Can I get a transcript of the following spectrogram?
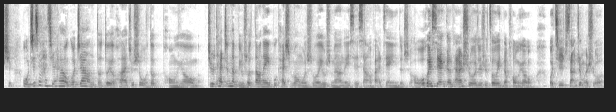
是我之前还其实还有过这样的对话，就是我的朋友，就是他真的，比如说到那一步开始问我说有什么样的一些想法建议的时候，我会先跟他说，就是作为你的朋友，我其实想这么说。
